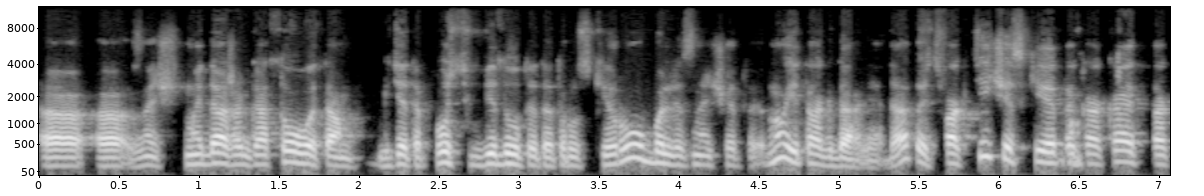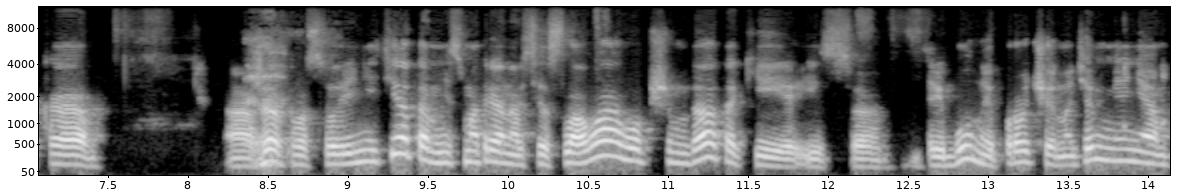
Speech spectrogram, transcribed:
а, а, значит, мы даже готовы там где-то, пусть введут этот русский рубль, значит, ну и так далее, да, то есть фактически это какая-то такая а, жертва суверенитетом, несмотря на все слова, в общем, да, такие из трибуны и прочее, но тем не менее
